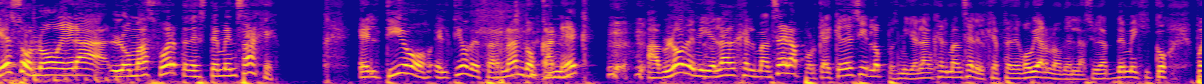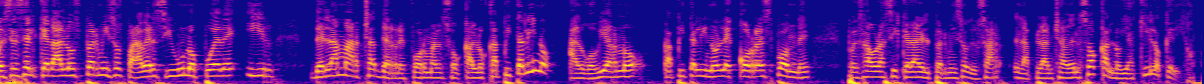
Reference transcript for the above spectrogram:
Y eso no era lo más fuerte de este mensaje. El tío, el tío de Fernando Canek habló de Miguel Ángel Mancera, porque hay que decirlo, pues Miguel Ángel Mancera, el jefe de gobierno de la Ciudad de México, pues es el que da los permisos para ver si uno puede ir de la marcha de reforma al Zócalo capitalino. Al gobierno capitalino le corresponde, pues ahora sí que dar el permiso de usar la plancha del Zócalo. Y aquí lo que dijo.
